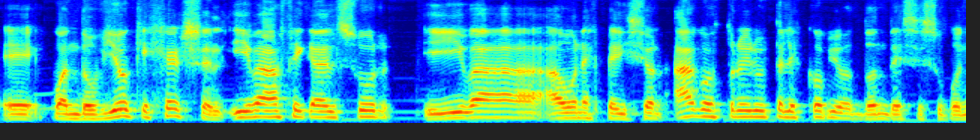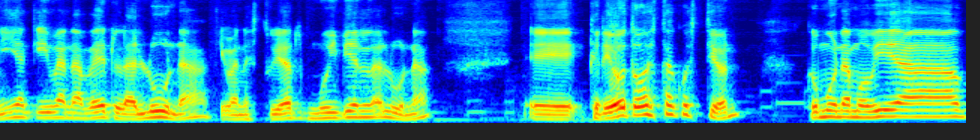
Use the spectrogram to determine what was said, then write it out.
eh, cuando vio que Herschel iba a África del Sur y iba a una expedición a construir un telescopio donde se suponía que iban a ver la luna, que iban a estudiar muy bien la luna, eh, creó toda esta cuestión como una movida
